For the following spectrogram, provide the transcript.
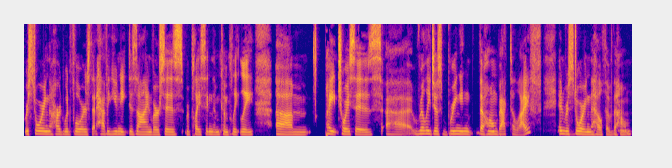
restoring the hardwood floors that have a unique design versus replacing them completely. Um, paint choices, uh, really just bringing the home back to life and restoring the health of the home.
